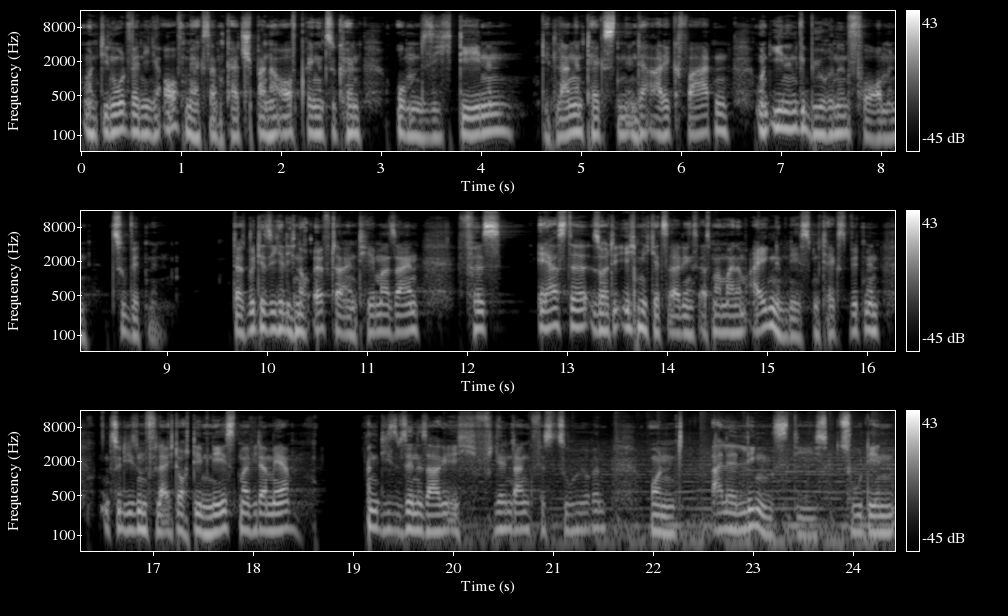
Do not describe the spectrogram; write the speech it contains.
und die notwendige Aufmerksamkeitsspanne aufbringen zu können, um sich denen, den langen Texten in der adäquaten und ihnen gebührenden Formen zu widmen. Das wird hier sicherlich noch öfter ein Thema sein. Fürs Erste sollte ich mich jetzt allerdings erstmal meinem eigenen nächsten Text widmen. Zu diesem vielleicht auch demnächst mal wieder mehr. In diesem Sinne sage ich vielen Dank fürs Zuhören und alle Links, die ich zu den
